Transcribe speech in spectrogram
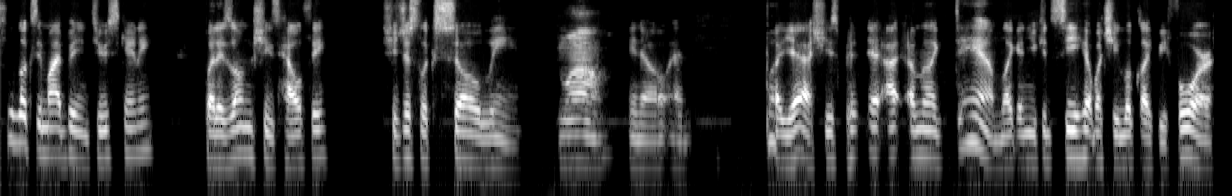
she looks, in my opinion, too skinny. But as long as she's healthy, she just looks so lean. wow. you know and but yeah she's been I, i'm like damn like and you could see what she looked like before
